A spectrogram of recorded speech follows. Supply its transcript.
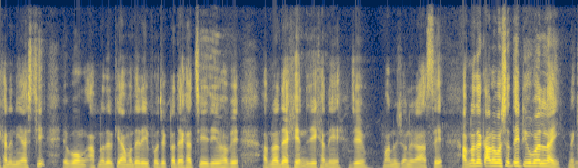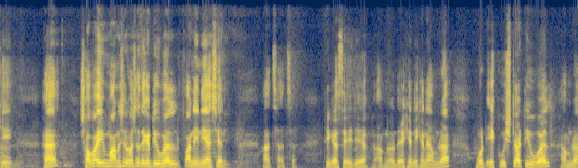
এখানে নিয়ে আসছি এবং আপনাদেরকে আমাদের এই প্রজেক্টটা দেখাচ্ছি যে এইভাবে আপনারা দেখেন যে এখানে যে মানুষজনেরা আছে। আপনাদের কারও বাসাতেই টিউবওয়েল নাই নাকি? হ্যাঁ? সবাই মানুষের বাসা থেকে টিউবওয়েল পানি নিয়ে আসেন? আচ্ছা আচ্ছা। ঠিক আছে এই যে আপনারা দেখেন এখানে আমরা মোট একুশটা টিউবওয়েল আমরা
